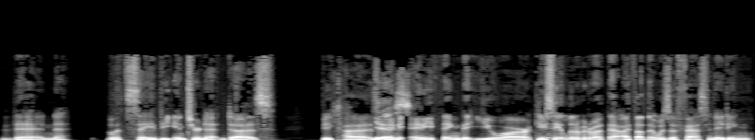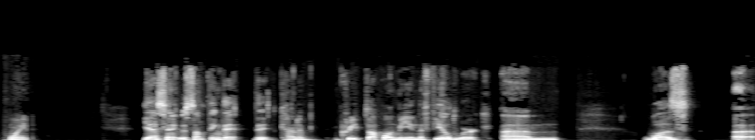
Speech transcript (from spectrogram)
than let's say the internet does. Because yes. any, anything that you are can you say a little bit about that? I thought that was a fascinating point. Yes and it was something that that kind of creeped up on me in the field work um, was uh,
